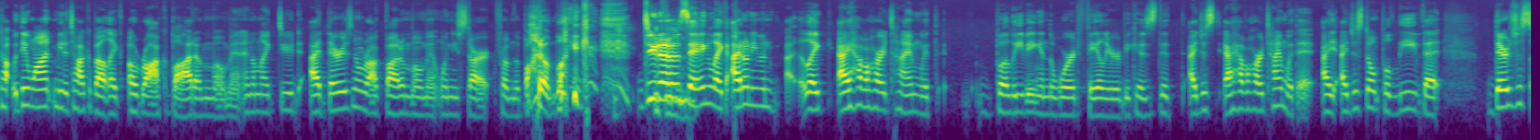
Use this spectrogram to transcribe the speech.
ta- they want me to talk about like a rock bottom moment, and I'm like, dude, I, there is no rock bottom moment when you start from the bottom. Like, do you know what I'm saying? Like, I don't even like. I have a hard time with believing in the word failure because the I just I have a hard time with it. I I just don't believe that there's just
